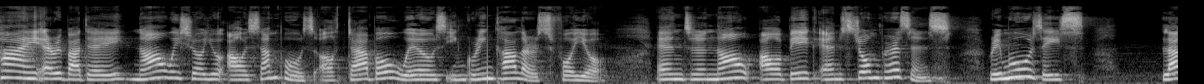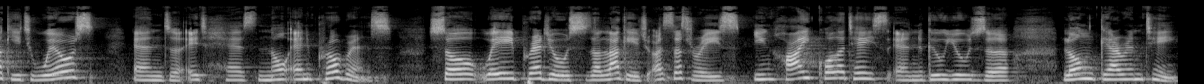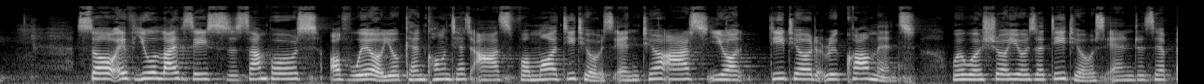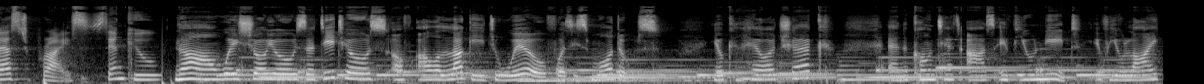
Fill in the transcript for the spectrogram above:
Hi everybody, now we show you our samples of double wheels in green colors for you. And uh, now our big and strong persons remove these luggage wheels and uh, it has no any problems. So we produce the luggage accessories in high qualities and give you the long guarantee. So if you like these samples of wheel, you can contact us for more details and tell us your detailed requirements. We will show you the details and the best price. Thank you. Now we show you the details of our luggage wheel for these models. You can have a check and contact us if you need, if you like.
